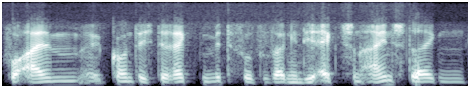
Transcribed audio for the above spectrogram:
Vor allem äh, konnte ich direkt mit sozusagen in die Action einsteigen.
